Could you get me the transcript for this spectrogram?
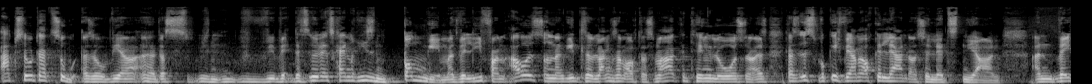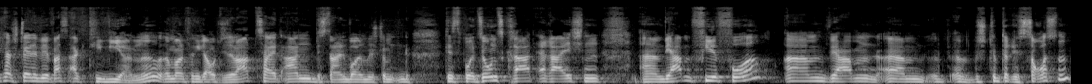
absolut dazu. Also wir, äh, das, wir, das wird jetzt keinen riesen Bomben geben. Also wir liefern aus und dann geht so langsam auch das Marketing los und alles. Das ist wirklich, wir haben auch gelernt aus den letzten Jahren, an welcher Stelle wir was aktivieren. Ne? Irgendwann fängt ja auch die Salatzeit an. Bis dahin wollen wir einen bestimmten Distributionsgrad erreichen. Ähm, wir haben viel vor. Ähm, wir haben ähm, äh, bestimmte Ressourcen,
